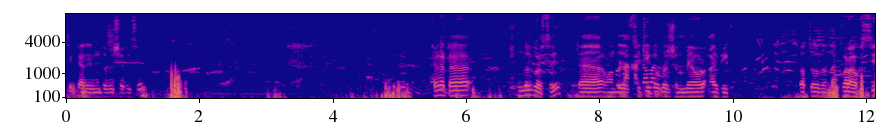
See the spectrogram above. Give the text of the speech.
যে গাড়ির মধ্যে বসে রয়েছে। জায়গাটা সুন্দর করছে। এটা আমাদের সিটি কর্পোরেশন মেয়র আইভিক তত্ত্বাবধানে করা হচ্ছে।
